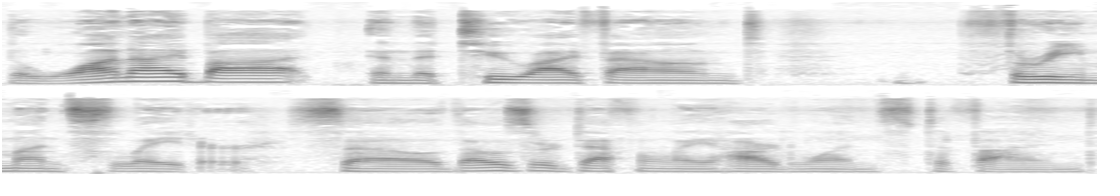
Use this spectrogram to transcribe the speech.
The one I bought and the two I found three months later. So those are definitely hard ones to find.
